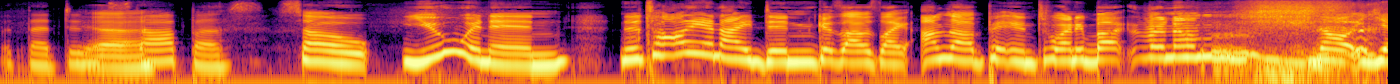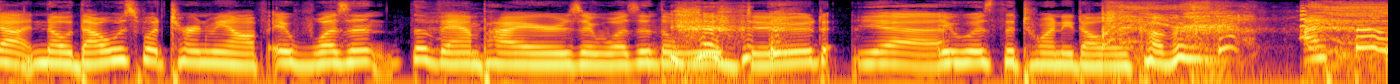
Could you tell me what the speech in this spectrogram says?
But that didn't Yeah. stop us. So you went in. Natalia and I didn't because I was like, I'm not paying 20 bucks for them. No, yeah, no, that was what turned me off. It wasn't the vampires. It wasn't the weird dude. yeah. It was the twenty dollar cover. I felt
